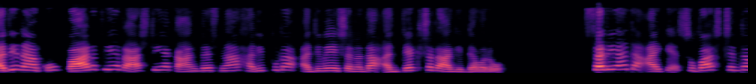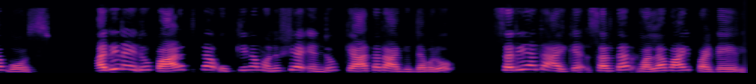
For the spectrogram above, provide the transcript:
ಹದಿನಾಲ್ಕು, ಭಾರತೀಯ ರಾಷ್ಟ್ರೀಯ ಕಾಂಗ್ರೆಸ್ನ ಹರಿಪುರ ಅಧಿವೇಶನದ ಅಧ್ಯಕ್ಷರಾಗಿದ್ದವರು. ಸರಿಯಾದ ಆಯ್ಕೆ ಸುಭಾಷ್ ಚಂದ್ರ ಬೋಸ್. ಹದಿನೈದು ಭಾರತದ ಉಕ್ಕಿನ ಮನುಷ್ಯ ಎಂದು ಖ್ಯಾತರಾಗಿದ್ದವರು. ಸರಿಯಾದ ಆಯ್ಕೆ, ಸರ್ದಾರ್ ವಲ್ಲಭಾಯ್ ಪಟೇಲ್.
